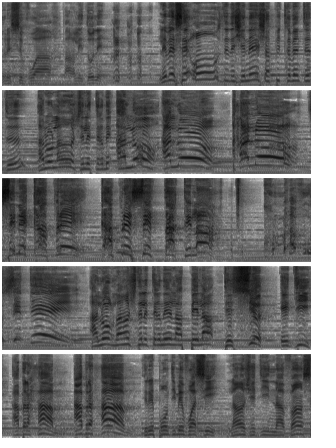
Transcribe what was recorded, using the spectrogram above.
Recevoir par les données. le verset 11 de Genèse, chapitre 22. Alors l'ange de l'éternel, alors, alors, alors, ce n'est qu'après, qu'après cet acte-là, comment vous aider? Alors l'ange de l'éternel appela des cieux et dit, Abraham, Abraham, il répondit, mais voici. L'ange dit, n'avance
